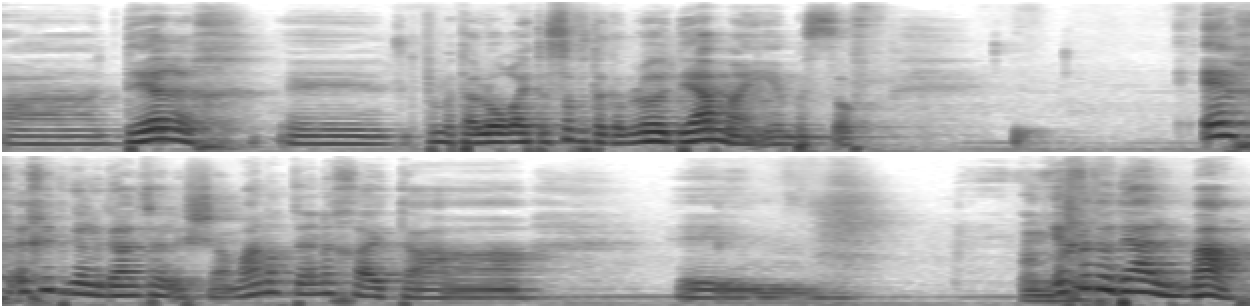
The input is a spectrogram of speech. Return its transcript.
הדרך, לפעמים אתה לא רואה את הסוף, אתה גם לא יודע מה יהיה בסוף. איך, איך התגלגלת לשם? מה נותן לך את ה... איך אתה יודע על מה?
